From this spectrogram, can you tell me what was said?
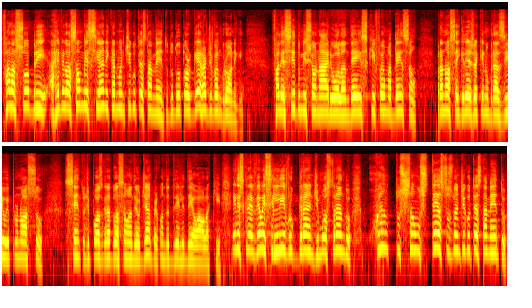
Fala sobre a revelação messiânica no Antigo Testamento, do Dr. Gerhard van Groningen, falecido missionário holandês que foi uma bênção para a nossa igreja aqui no Brasil e para o nosso centro de pós-graduação Andrew Jumper, quando ele deu aula aqui. Ele escreveu esse livro grande mostrando quantos são os textos do Antigo Testamento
